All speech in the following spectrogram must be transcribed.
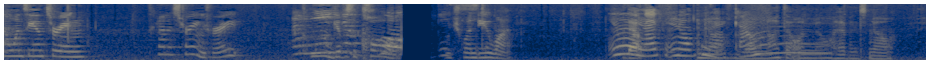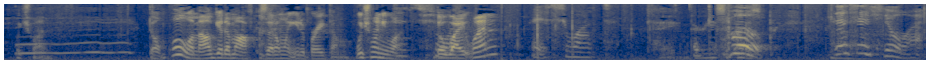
No one's answering." It's kind of strange, right? Come on, give us a call. Which one do you want? That- No, no, not that one. No, heavens, no. Which one? Don't pull them. I'll get them off because I don't want you to break them. Which one you want? This The one. white one? This one. Okay. Very. Poop. This is your yours.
